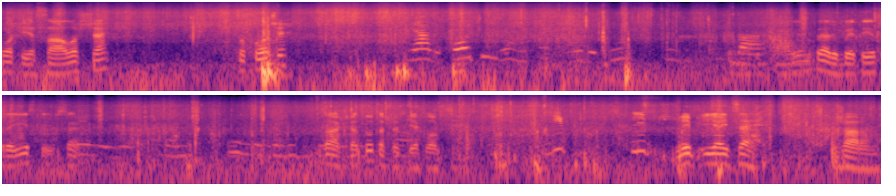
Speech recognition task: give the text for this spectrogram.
От є сало ще. Хто хоче? Я не хочу, я не хочу. Да. Не треба любити, її треба їсти і все. Так, ще тут щось є, хлопці. Хліб. Хліб. Хліб і яйце жарене.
